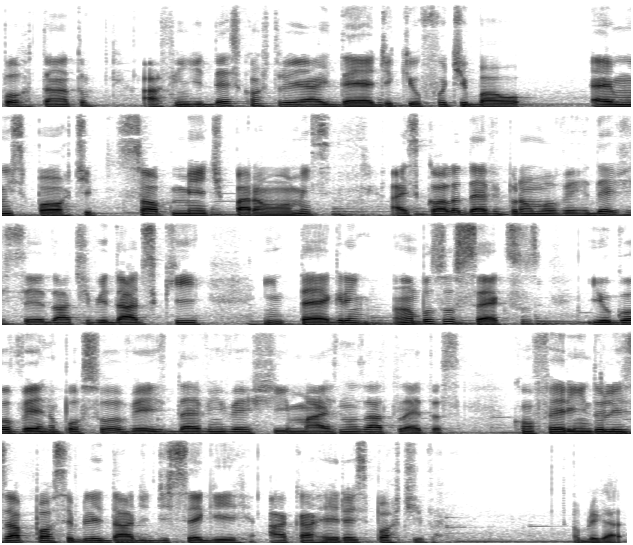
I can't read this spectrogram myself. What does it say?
Portanto, a fim de desconstruir a ideia de que o futebol é um esporte somente para homens, a escola deve promover desde cedo atividades que integrem ambos os sexos e o governo, por sua vez, deve investir mais nos atletas, conferindo-lhes a possibilidade de seguir a carreira esportiva. Obrigado.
